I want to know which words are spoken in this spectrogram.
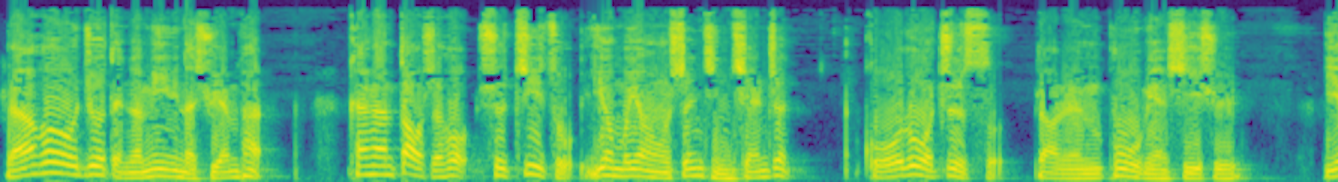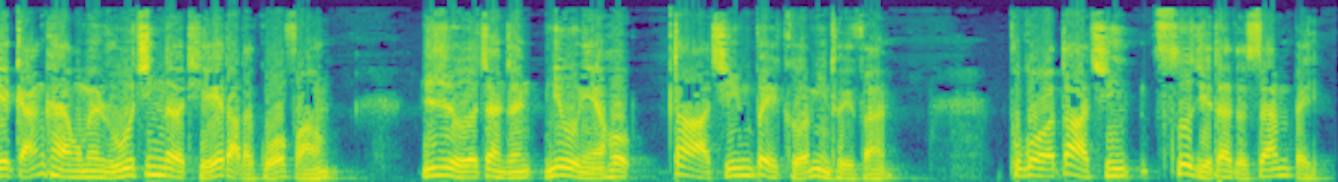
然后就等着命运的宣判，看看到时候是祭祖用不用申请签证。国弱至此，让人不免唏嘘，也感慨我们如今的铁打的国防。日俄战争六年后，大清被革命推翻。不过，大清自己带着三北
